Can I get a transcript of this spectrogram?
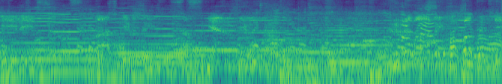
ворвалась в каждый дом. Забились сладкий жизнь со смертью. Кровавый покатился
